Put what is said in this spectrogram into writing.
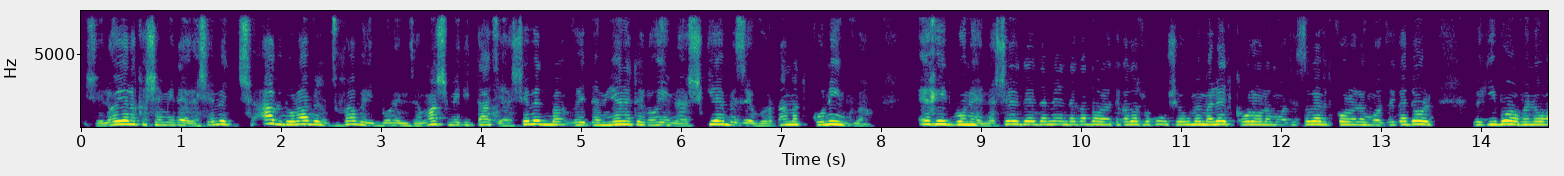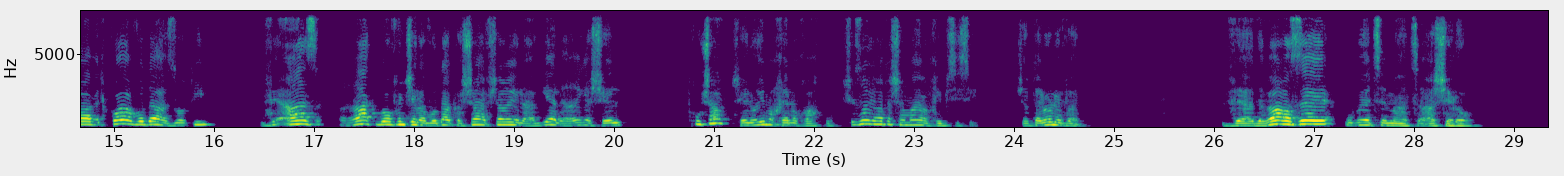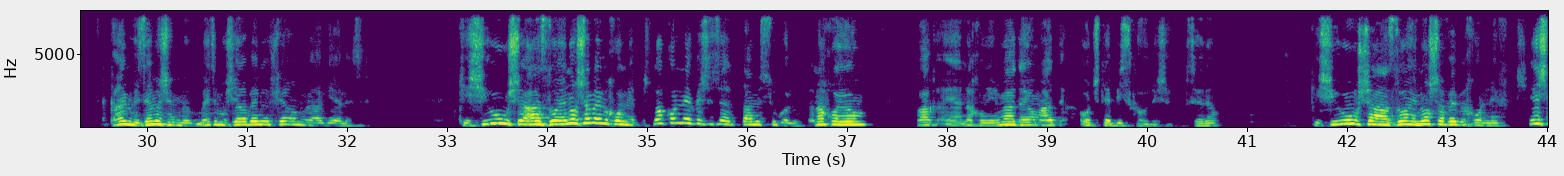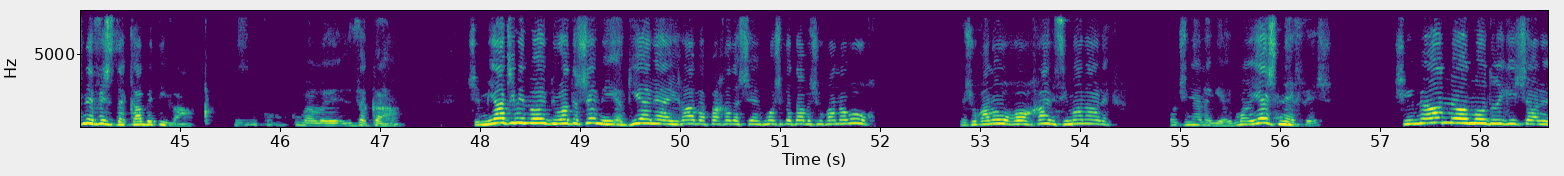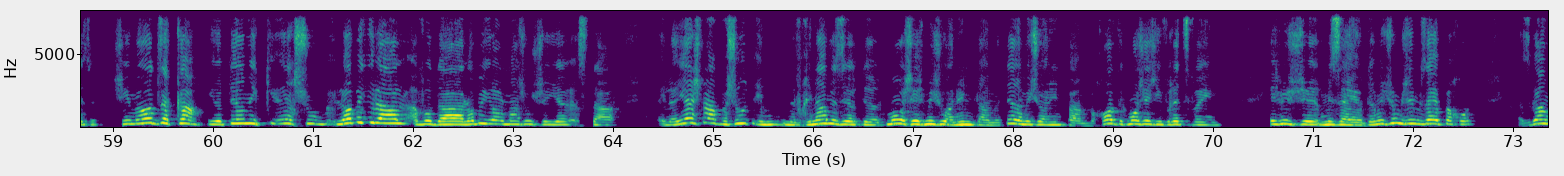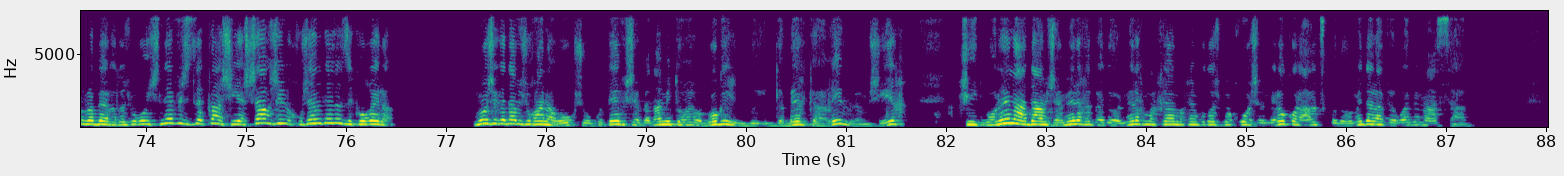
שלא יהיה לה קשה מדי, לשבת שעה גדולה ורצופה ולהתבונן, זה ממש מדיטציה, לשבת ולדמיין את אלוהים, להשקיע בזה, והוא נתן מתכונים כבר, איך להתבונן, לשבת ולדמיין את הגדול, את הקדוש ברוך הוא, שהוא ממלא את כל העולמות, וסובב את כל העולמות, וגדול, וגיבור, ונורא, ואת כל העבודה הזאת, ואז רק באופן של עבודה קשה אפשר יהיה להגיע לרגע של תחושה שאלוהים אכן נוכח פה, שזו יראת השמיים הכי בסיסית, שאתה לא לבד. והדבר הזה הוא בעצם ההצעה שלו כאן, וזה מה שבעצם משה רבנו אפשר לנו להגיע לזה. כי שיעור שעה זו אינו שווה בכל נפש, לא כל נפש יש את אותה מסוגלות. אנחנו היום רק אנחנו נלמד היום עד עוד שתי פסקאות יש לנו, בסדר? כי שיעור שעה זו אינו שווה בכל נפש. יש נפש זכה בטבעה, כלומר זכה, שמיד שמתברר גדולת השם, היא יגיע אליה היראה והפחד השם, כמו שכתב בשולחן ערוך. בשולחן ערוך אור החיים, סימן א', עוד שנייה נגיע. כלומר, יש נפש שהיא מאוד מאוד מאוד רגישה לזה, שהיא מאוד זכה, היא יותר מאיכשהו, לא בגלל עבודה, לא בגלל משהו שהיא עשתה, אלא יש לה פשוט, אם מבחינה בזה יותר, כמו שיש מישהו ענין פעם יותר, מישהו ענין פעם פחות, וכמו שיש עברי צבעים. יש מישהו שמזהה יותר, מישהו שמזהה פחות. אז גם כלפי הקדוש ברוך הוא יש נפש צדקה, שישר שחושבת על זה, זה קורה לה. כמו שכתב בשולחן ערוך, שהוא כותב כשבן אדם מתעורר בבוקר, יתגבר כאריב וממשיך, כשיתבונן האדם שהמלך הגדול, מלך מלכי המלכים הקדוש ברוך הוא, אשר מלוא כל הארץ כבודו, עומד עליו ורואה במעשיו,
